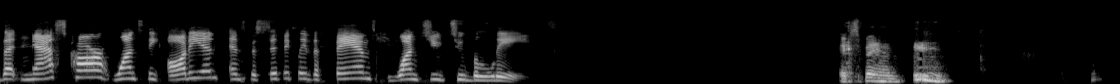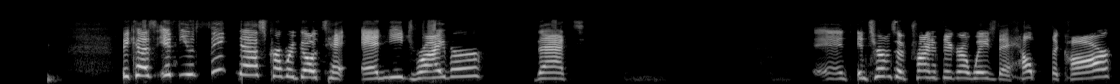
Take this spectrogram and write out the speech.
that NASCAR wants the audience and specifically the fans want you to believe. Expand. Because if you think NASCAR would go to any driver that, in, in terms of trying to figure out ways to help the car,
